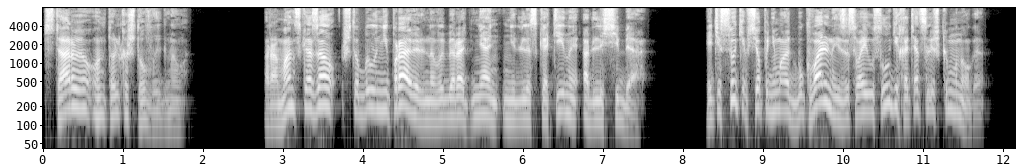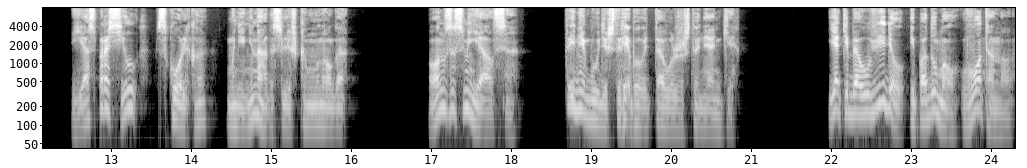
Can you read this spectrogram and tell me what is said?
Старую он только что выгнал. Роман сказал, что было неправильно выбирать нянь не для скотины, а для себя. Эти суки все понимают буквально и за свои услуги хотят слишком много. Я спросил, сколько. Мне не надо слишком много. Он засмеялся. Ты не будешь требовать того же, что няньки. Я тебя увидел и подумал, вот оно.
